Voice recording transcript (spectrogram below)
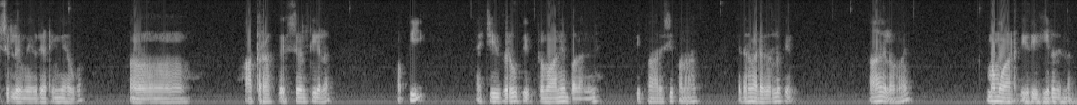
SL එක මේකට යටින් ගැහුවා. හතරක් SL තියලා අපි ඇචීව් කරපු පිප් ප්‍රමාණය බලන්න පිප් 450ක් එතන වැඩ කරලා තියෙනවා. ආයෙ ළමයි මම ඔයාලට තීරිය කියලා දෙන්නම්.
